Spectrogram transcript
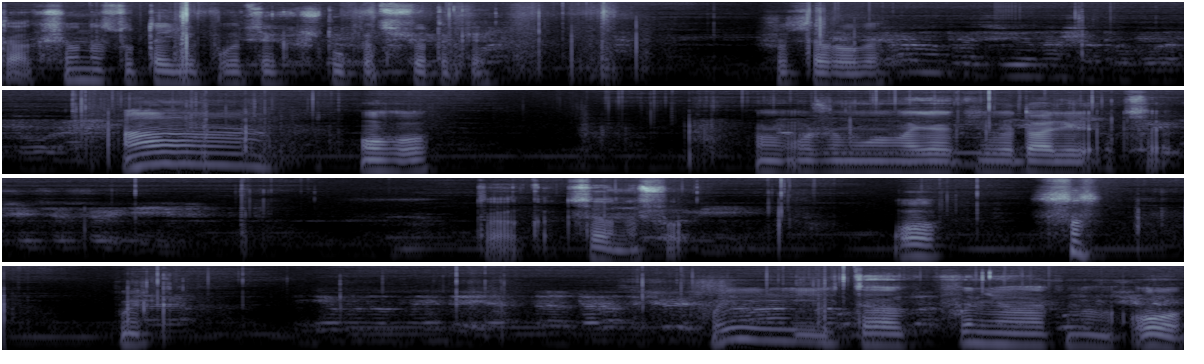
Так, що в нас тут є по цих штуках? Що таке? Що це робить? А, ого. Ми можемо, а як його далі? Це. Так, це в нас що? О! Пульт. Ой, так, понятно. О,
